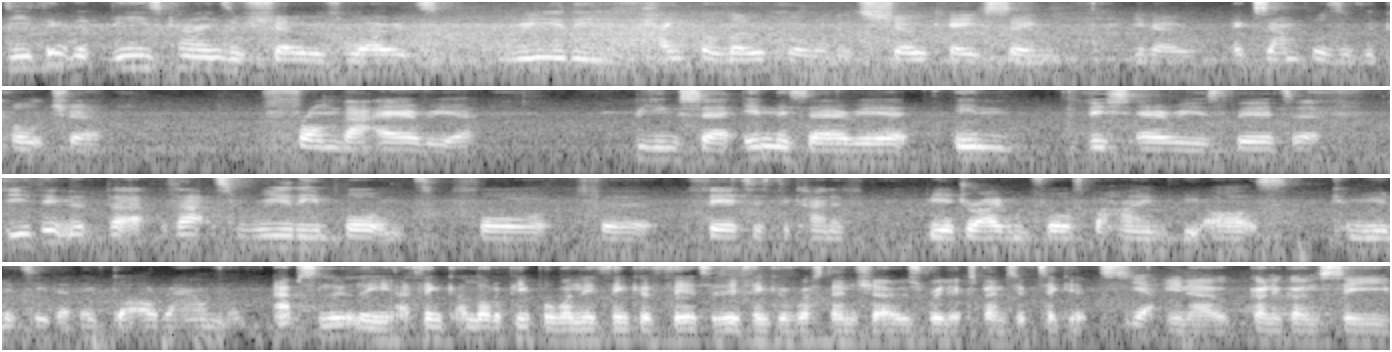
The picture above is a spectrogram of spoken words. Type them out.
Do you think that these kinds of shows where it's really hyper local and it's showcasing, you know, examples of the culture from that area being set in this area in this area's theatre. Do you think that, that that's really important for for theatres to kind of be a driving force behind the arts community that they've got around them? Absolutely. I think a lot of people, when they think of theatre, they think of West End shows, really expensive tickets. Yeah. You know, going to go and see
